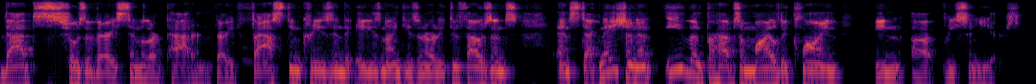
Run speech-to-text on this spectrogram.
that shows a very similar pattern, very fast increase in the 80s, 90s, and early 2000s, and stagnation, and even perhaps a mild decline in uh, recent years.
